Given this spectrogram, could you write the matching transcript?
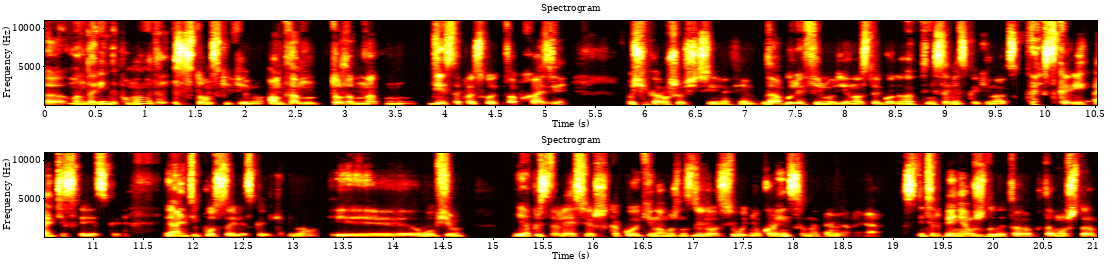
Э, «Мандарины», по-моему, это эстонский фильм. Он там тоже, действие происходит в Абхазии. Очень хороший, очень сильный фильм. Да, были фильмы в 90-е годы, но это не советское кино, это скорее антисоветское и антипостсоветское кино. И, в общем, я представляю себе, какое кино можно сделать сегодня украинцам, например. Я с нетерпением жду этого, потому что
